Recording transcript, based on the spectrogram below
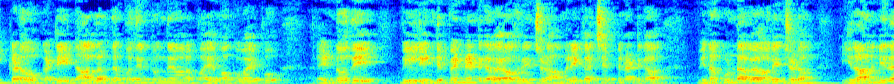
ఇక్కడ ఒకటి డాలర్ దెబ్బతింటుందేమన్న భయం ఒకవైపు. రెండోది వీళ్ళు ఇండిపెండెంట్గా వ్యవహరించడం అమెరికా చెప్పినట్టుగా వినకుండా వ్యవహరించడం ఇరాన్ మీద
